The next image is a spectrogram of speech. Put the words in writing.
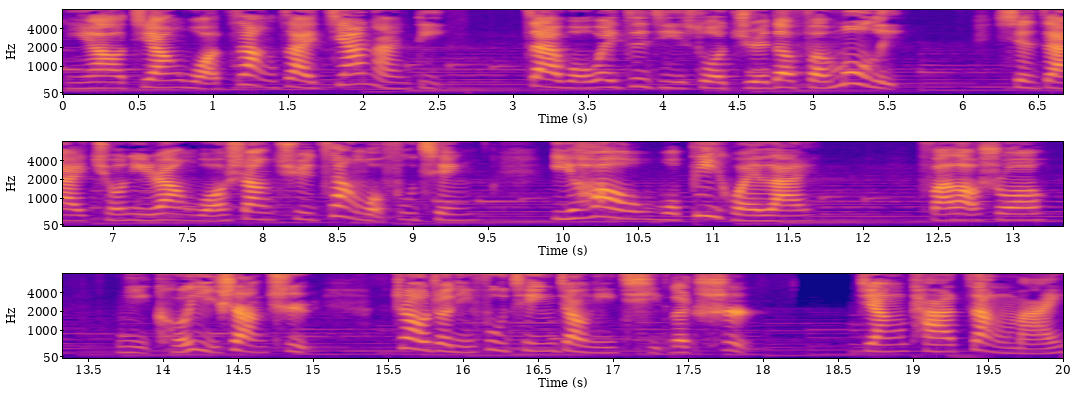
你要将我葬在迦南地，在我为自己所掘的坟墓里。现在求你让我上去葬我父亲，以后我必回来。”法老说：“你可以上去，照着你父亲叫你起的誓，将他葬埋。”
